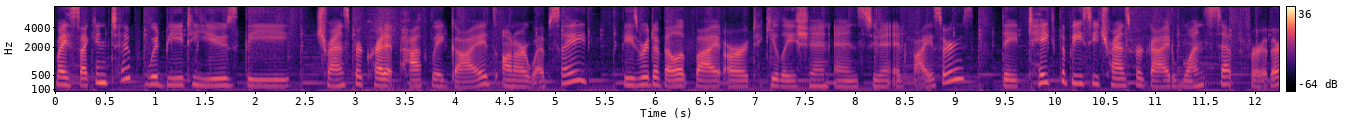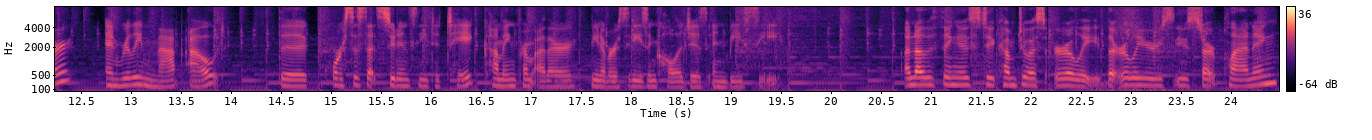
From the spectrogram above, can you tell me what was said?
My second tip would be to use the transfer credit pathway guides on our website. These were developed by our articulation and student advisors. They take the BC Transfer Guide one step further and really map out the courses that students need to take coming from other universities and colleges in BC. Another thing is to come to us early. The earlier you start planning,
